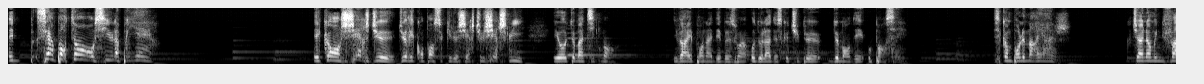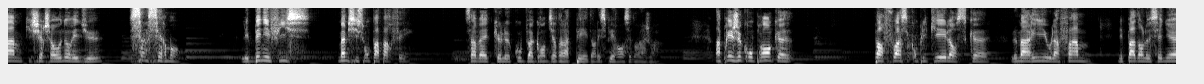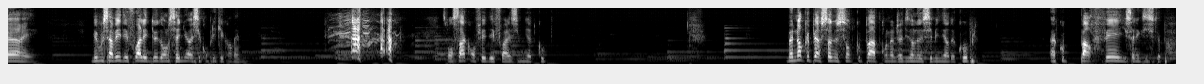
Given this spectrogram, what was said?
Et c'est important aussi la prière. Et quand on cherche Dieu, Dieu récompense ceux qui le cherchent. Tu le cherches lui et automatiquement, il va répondre à des besoins au-delà de ce que tu peux demander ou penser. C'est comme pour le mariage. Tu as un homme ou une femme qui cherche à honorer Dieu, sincèrement, les bénéfices, même s'ils sont pas parfaits, ça va être que le couple va grandir dans la paix, dans l'espérance et dans la joie. Après, je comprends que parfois c'est compliqué lorsque le mari ou la femme n'est pas dans le Seigneur. Et... Mais vous savez, des fois, les deux dans le Seigneur, et c'est compliqué quand même. c'est pour ça qu'on fait des fois les séminaires de couple. Maintenant que personne ne se sente coupable, qu'on a déjà dit dans le séminaire de couple, un couple parfait, ça n'existe pas.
